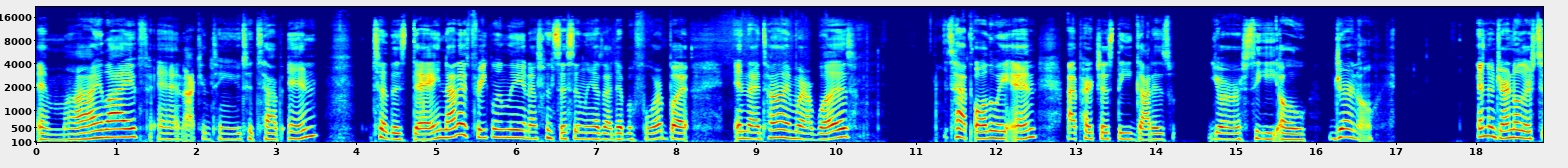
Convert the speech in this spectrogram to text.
in my life and I continue to tap in to this day, not as frequently and as consistently as I did before, but in that time where I was tapped all the way in, I purchased the God is Your CEO journal in the journal there's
